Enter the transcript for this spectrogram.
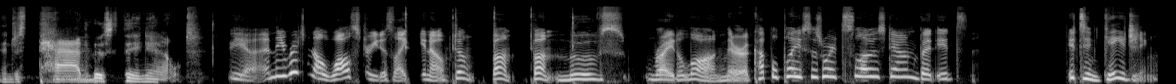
and just pad mm. this thing out. Yeah, and the original Wall Street is like, you know, don't bump, bump, moves right along. There are a couple places where it slows down, but it's it's engaging,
